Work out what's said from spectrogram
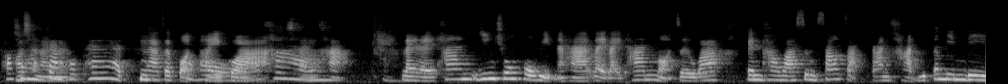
เพราะฉะนั้นการพบแพทย์น่าจะปลอดภัยกว่าโอ้ค่ะใช่ค่ะค่ะ หลาย ๆ ท่านยิ่งช่วงโควิดนะคะ หลาย ๆ ท่านหมอเจอว่าเป็นภาวะซึมเศร้าจากการขาดวิตามินดี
